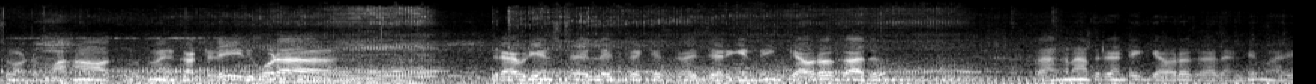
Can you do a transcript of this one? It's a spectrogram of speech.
చూడండి మహా అద్భుతమైన కట్టడి. ఇది కూడా ద్రావిడియన్ స్టైల్లో అయితే జరిగింది. ఇంకెవరో కాదు. రంగనాథుడు అంటే ఇంకెవరో కాదండి. మరి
